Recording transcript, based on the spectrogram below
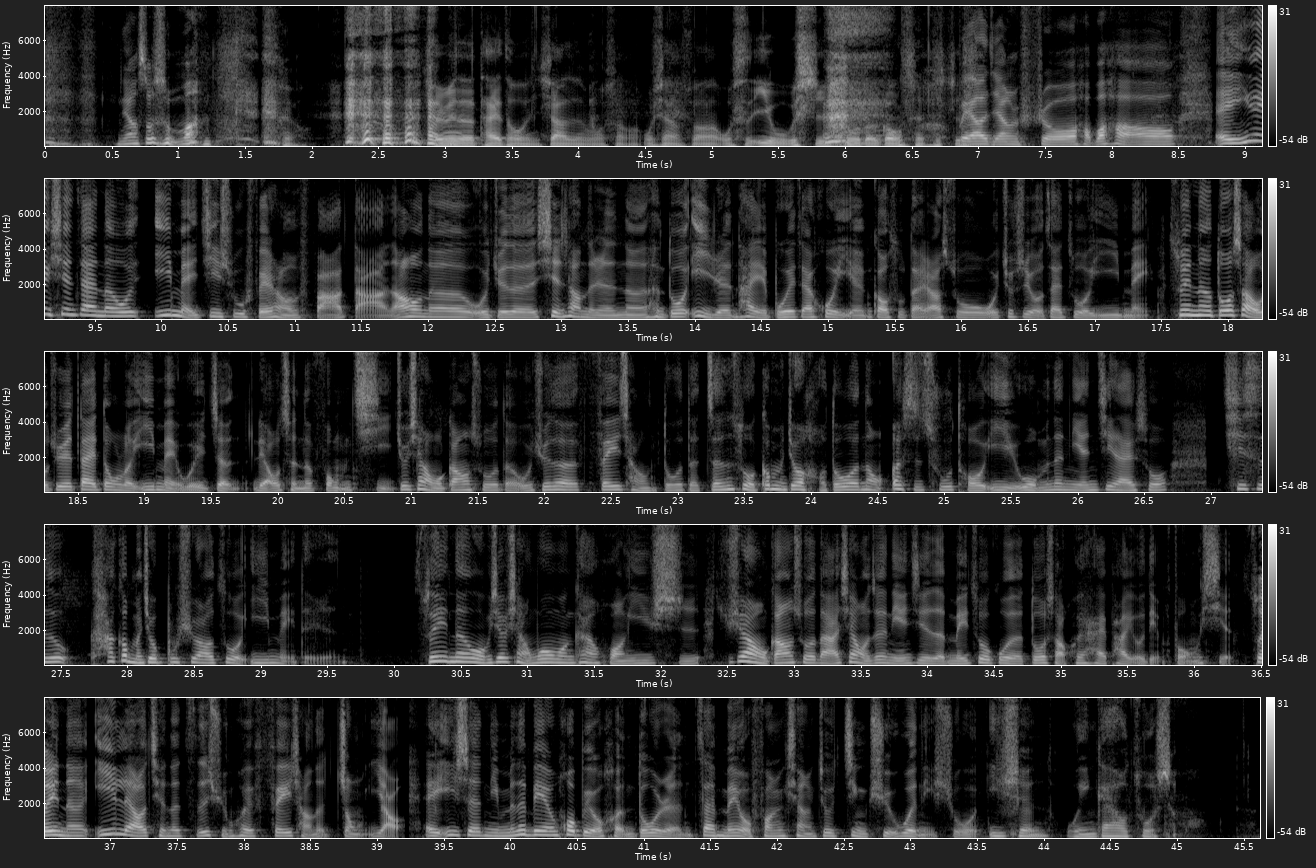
你要说什么？前面的 title 很吓人，我说，我想说，我是一无是处的工程师。不要这样说，好不好？诶，因为现在呢，医美技术非常发达，然后呢，我觉得线上的人呢，很多艺人他也不会在会言告诉大家说我就是有在做医美，所以呢，多少我觉得带动了医美微整疗程的风气。就像我刚刚说的，我觉得非常多的诊所根本就好多那种二十出头，以我们的年纪来说，其实他根本就不需要做医美的人。所以呢，我们就想问问看黄医师，就像我刚刚说的啊，像我这个年纪的人没做过的，多少会害怕有点风险。所以呢，医疗前的咨询会非常的重要。哎，医生，你们那边会不会有很多人在没有方向就进去问你说，医生，我应该要做什么？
